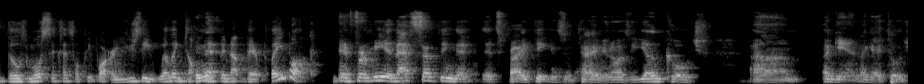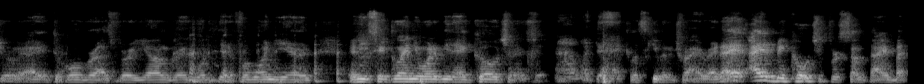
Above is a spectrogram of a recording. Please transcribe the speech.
those most successful people are usually willing to that, open up their playbook and for me that's something that it's probably taken some time you know as a young coach um, again, like I told you, I took over. I was very young. Greg Wood did it for one year, and, and he said, "Glen, you want to be the head coach?" And I said, "Nah, what the heck? Let's give it a try." Right? I, I had been coaching for some time, but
